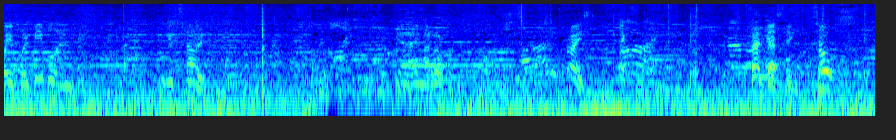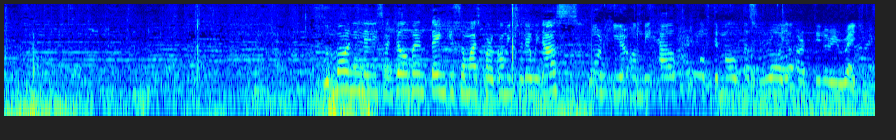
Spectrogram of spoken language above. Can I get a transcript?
Wait for people and we'll get started. Yeah, I'm a. Right, excellent. Fantastic. So, Good morning, ladies and gentlemen. Thank you so much for coming today with us. We're here on behalf of the Malta's Royal Artillery Regiment.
